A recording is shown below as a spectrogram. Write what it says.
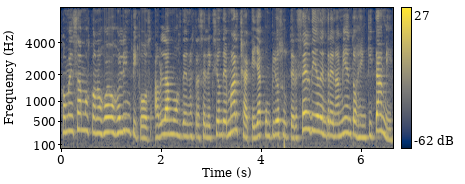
Comenzamos con los Juegos Olímpicos. Hablamos de nuestra selección de marcha que ya cumplió su tercer día de entrenamientos en Kitami,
